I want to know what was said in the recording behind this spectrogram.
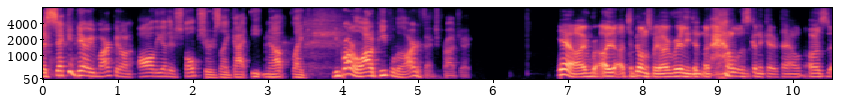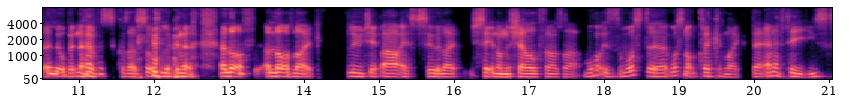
the secondary market on all the other sculptures, like got eaten up. Like you brought a lot of people to the Artifacts project. Yeah, I, I to be honest with you, I really didn't know how it was going to go down. I was a little bit nervous because I was sort of looking at a lot of a lot of like blue chip artists who were like sitting on the shelf, and I was like, what is what's the what's not clicking? Like they're NFTs,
